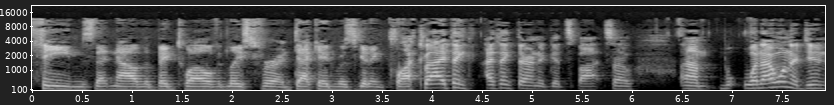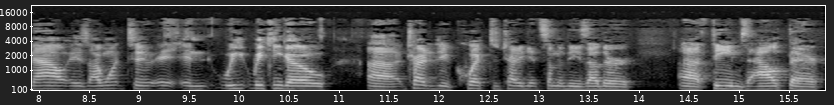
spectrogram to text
themes that now the Big 12 at least for a decade was getting plucked but I think I think they're in a good spot so um, w- what I want to do now is I want to, and we we can go uh, try to do quick to try to get some of these other uh, themes out there.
